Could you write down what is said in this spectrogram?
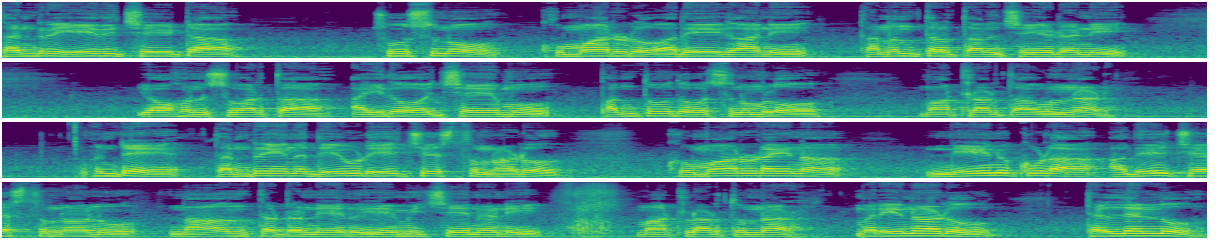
తండ్రి ఏది చేయుట చూసునో కుమారుడు అదే గాని తనంతట తాను చేయడని యోహను స్వార్త ఐదో అధ్యాయము పంతొమ్మిదో వచనంలో మాట్లాడుతూ ఉన్నాడు. అంటే తండ్రి అయిన దేవుడు ఏం చేస్తున్నాడో కుమారుడైన నేను కూడా అదే చేస్తున్నాను. నా అంతటా నేను ఏమి చేయనని మాట్లాడుతున్నాడు. మరి ఈనాడు తల్లిదండ్రులు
